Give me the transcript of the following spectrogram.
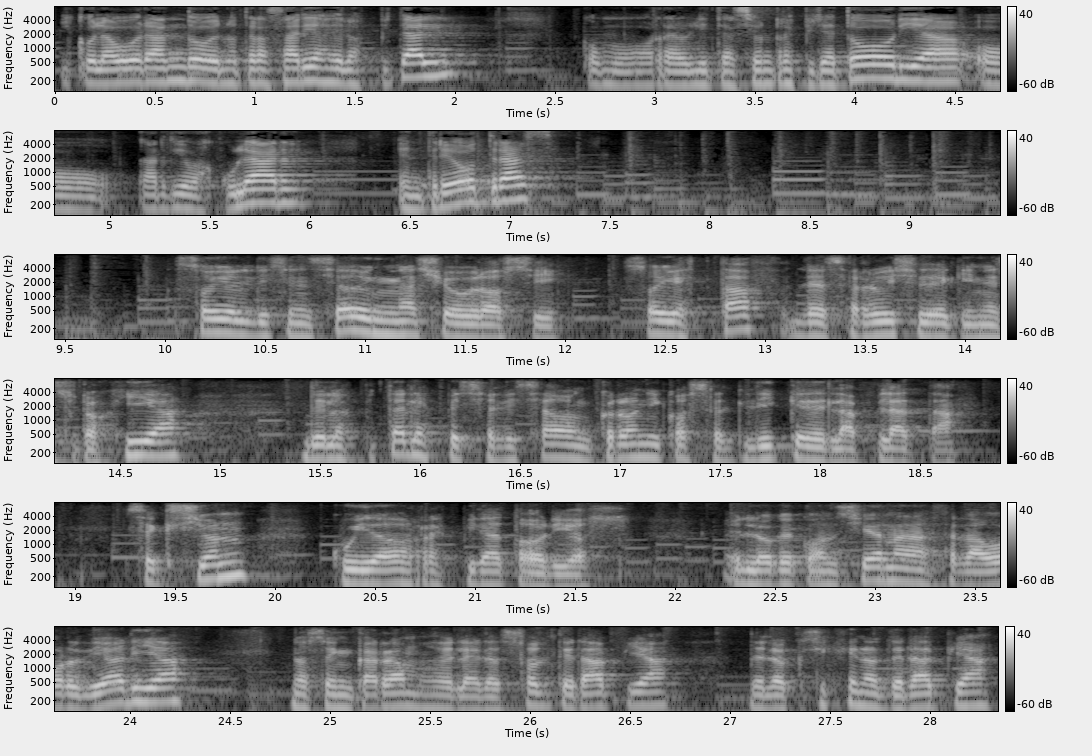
y colaborando en otras áreas del hospital, como rehabilitación respiratoria o cardiovascular, entre otras. Soy el licenciado Ignacio Grossi, soy staff del Servicio de Kinesiología del Hospital Especializado en Crónicos El Lique de La Plata, sección Cuidados Respiratorios. En lo que concierne a nuestra labor diaria, nos encargamos de la aerosol terapia, de la oxigenoterapia,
